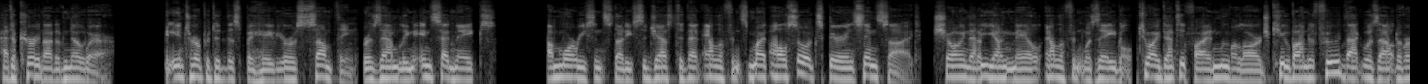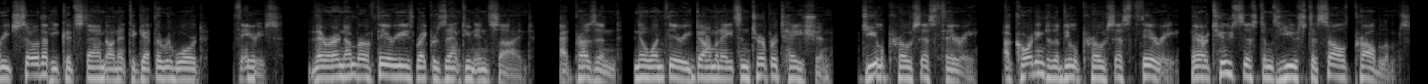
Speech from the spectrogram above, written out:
had occurred out of nowhere. He interpreted this behavior as something resembling insight in apes. A more recent study suggested that elephants might also experience insight, showing that a young male elephant was able to identify and move a large cube onto food that was out of reach so that he could stand on it to get the reward. Theories. There are a number of theories representing insight. At present, no one theory dominates interpretation, Dual process theory. According to the dual process theory, there are two systems used to solve problems.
